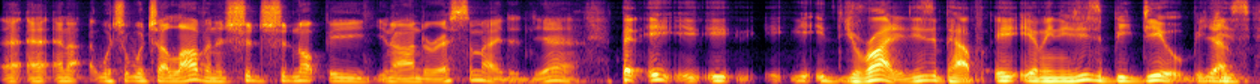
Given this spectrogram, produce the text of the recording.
and, and, which which I love, and it should should not be you know underestimated. Yeah, but it, it, it, you're right. It is a powerful. I mean, it is a big deal because yeah.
